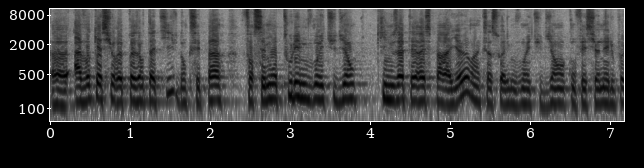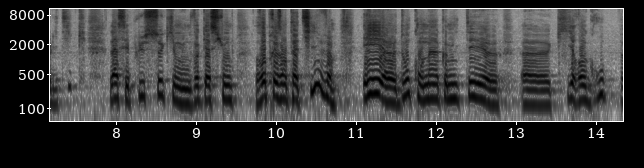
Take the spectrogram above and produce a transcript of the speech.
à vocation représentative. Donc, ce n'est pas forcément tous les mouvements étudiants qui nous intéressent par ailleurs, hein, que ce soit les mouvements étudiants, confessionnels ou politiques. Là, c'est plus ceux qui ont une vocation représentative. Et euh, donc, on a un comité euh, euh, qui regroupe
